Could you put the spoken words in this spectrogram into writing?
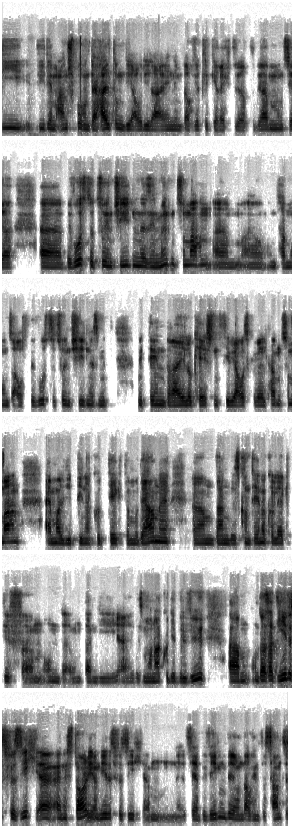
die, die dem Anspruch und der Haltung, die Audi da einnimmt, auch wirklich gerecht wird. Wir haben uns ja äh, bewusst dazu entschieden, das in München zu machen ähm, äh, und haben uns auch bewusst dazu entschieden, es mit, mit den drei Locations, die wir ausgewählt haben, zu machen. Einmal die Pinakothek der Moderne, ähm, dann das Container Collective ähm, und, und dann die, äh, das Monaco de Bellevue. Ähm, und das hat jedes für sich äh, eine Story und jedes für sich ähm, sehr bewegende und auch interessante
